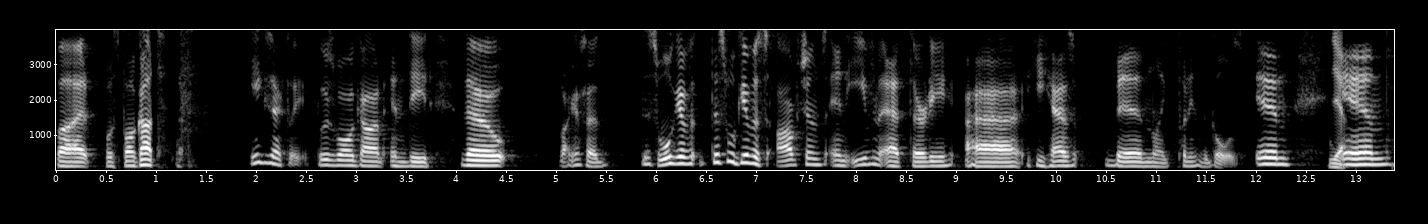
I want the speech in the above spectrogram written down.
But football got exactly football got indeed. Though, like I said, this will give this will give us options, and even at thirty, uh, he has been like putting the goals in, yeah. and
